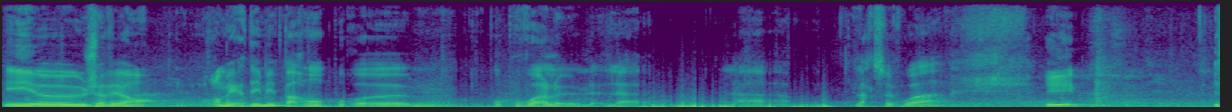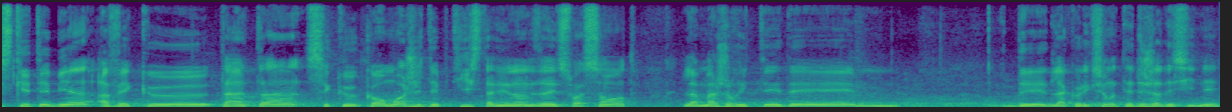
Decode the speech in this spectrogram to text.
et euh, j'avais emmerdé mes parents pour, euh, pour pouvoir le- la, la- la recevoir. Et ce qui était bien avec euh, Tintin, c'est que quand moi j'étais petit, c'est-à-dire dans les années 60, la majorité des, des- de la collection était déjà dessinée.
